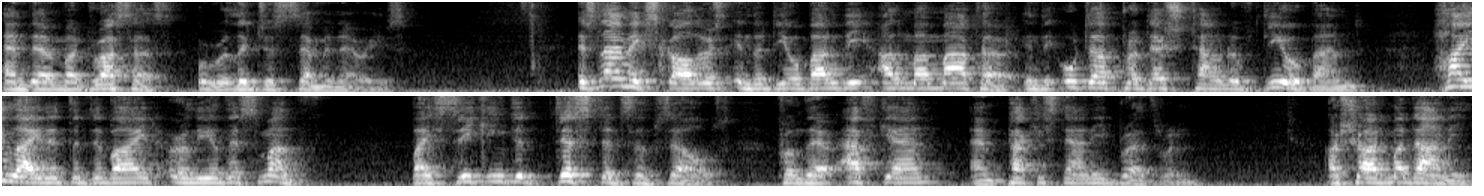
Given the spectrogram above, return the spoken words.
and their madrasas or religious seminaries. Islamic scholars in the Deobandi alma mater in the Uttar Pradesh town of Deoband highlighted the divide earlier this month by seeking to distance themselves from their Afghan and Pakistani brethren. Ashad Madani,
